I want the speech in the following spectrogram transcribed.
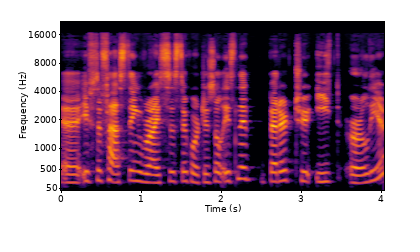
uh, if the fasting rises the cortisol, isn't it better to eat earlier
